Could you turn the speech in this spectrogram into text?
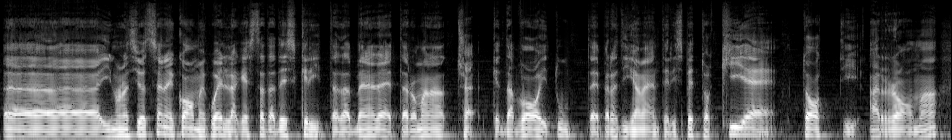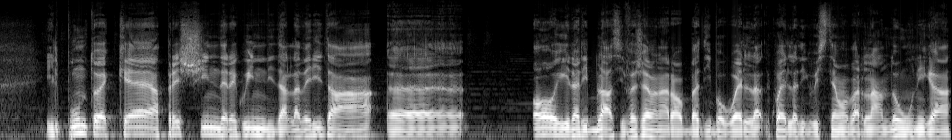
eh, in una situazione come quella che è stata descritta da Benedetta Romana, cioè che da voi tutte praticamente rispetto a chi è Totti a Roma, il punto è che a prescindere quindi dalla verità eh, o Ilari Blasi faceva una roba tipo quella, quella di cui stiamo parlando, unica,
